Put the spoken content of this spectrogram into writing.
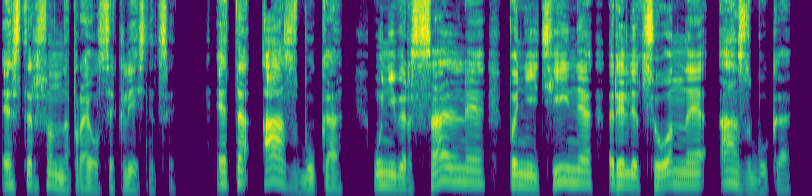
Эстерсон направился к лестнице. Это азбука, универсальная, понятийная, реляционная азбука,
